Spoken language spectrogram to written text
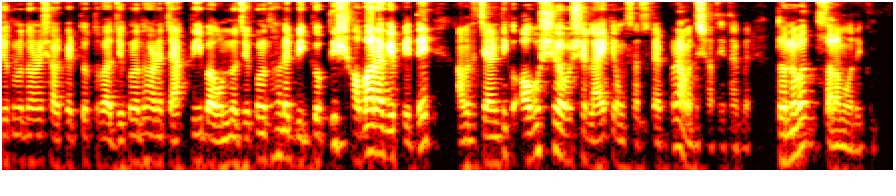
যেকোনো ধরনের সরকারি তথ্য বা যেকোনো ধরনের চাকরি বা অন্য যেকোনো ধরনের বিজ্ঞপ্তি সবার আগে পেতে আমাদের চ্যানেলটিকে অবশ্যই, অবশ্যই লাইক এবং সাবস্ক্রাইব করে আমাদের সাথেই থাকবেন। ধন্যবাদ। সালামু আলাইকুম।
